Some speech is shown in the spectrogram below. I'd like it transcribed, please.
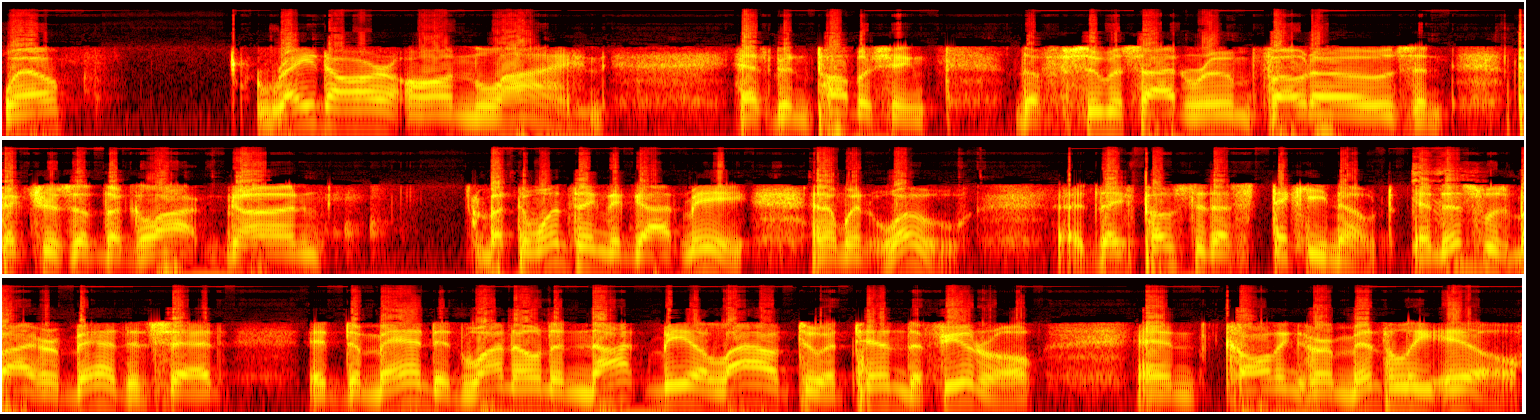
Well, Radar Online has been publishing the suicide room photos and pictures of the Glock gun. But the one thing that got me, and I went, whoa, uh, they posted a sticky note. And this was by her bed that said, it demanded Wynonna not be allowed to attend the funeral and calling her mentally ill.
